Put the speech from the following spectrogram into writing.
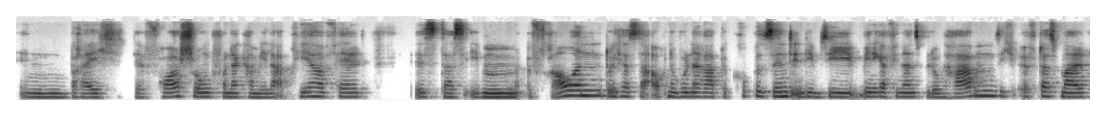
im Bereich der Forschung von der Camilla Aprea fällt, ist, dass eben Frauen durchaus da auch eine vulnerable Gruppe sind, indem sie weniger Finanzbildung haben, sich öfters mal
